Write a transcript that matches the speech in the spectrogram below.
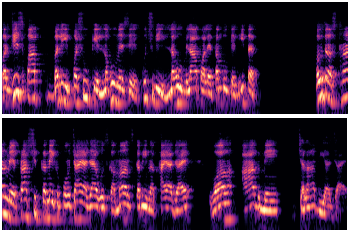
पर जिस पाप बलि पशु के लहू में से कुछ भी लहू मिलाप वाले तंबू के भीतर पवित्र स्थान में प्राश्चित करने को पहुँचाया जाए, उसका मांस कभी न खाया जाए, वह आग में जला दिया जाए।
